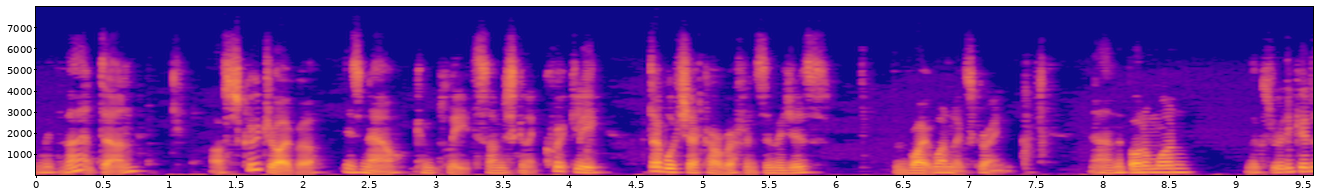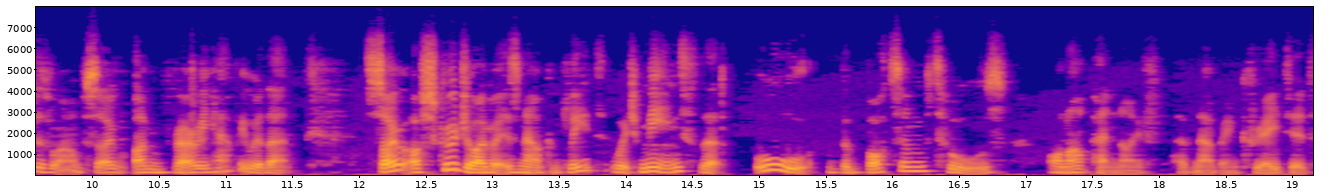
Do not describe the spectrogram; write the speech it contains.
With that done, our screwdriver is now complete. So I'm just going to quickly double check our reference images. The right one looks great, and the bottom one looks really good as well. So I'm very happy with that. So our screwdriver is now complete, which means that all the bottom tools on our penknife have now been created.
